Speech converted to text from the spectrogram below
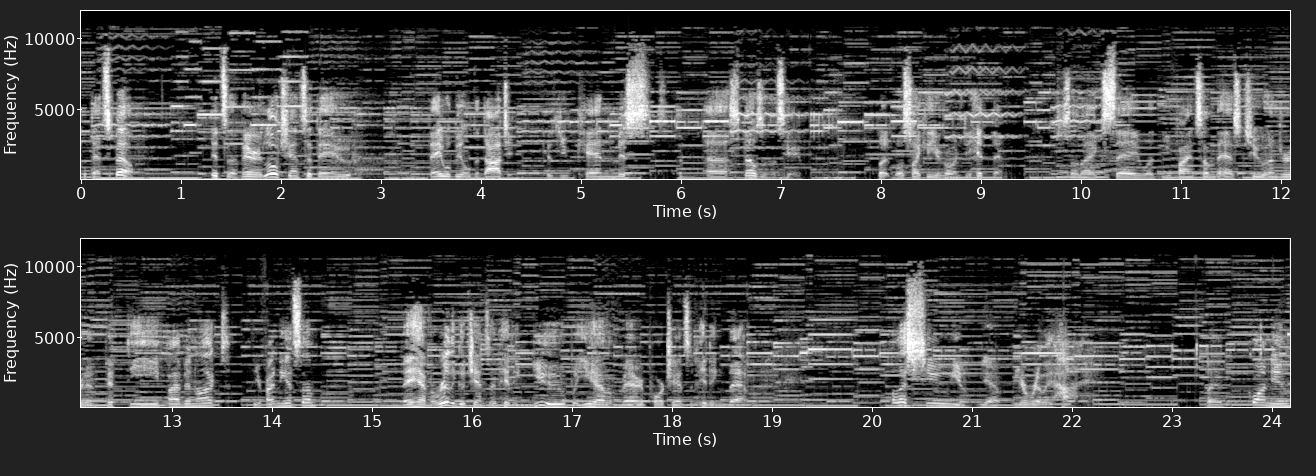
with that spell. It's a very low chance that they they will be able to dodge it because you can miss uh, spells in this game, but most likely you're going to hit them. So, like, say, what you find someone that has 255 intellect, you're fighting against them, they have a really good chance of hitting you, but you have a very poor chance of hitting them. Unless you, you know, yeah, you're really high. But Guan Yu,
